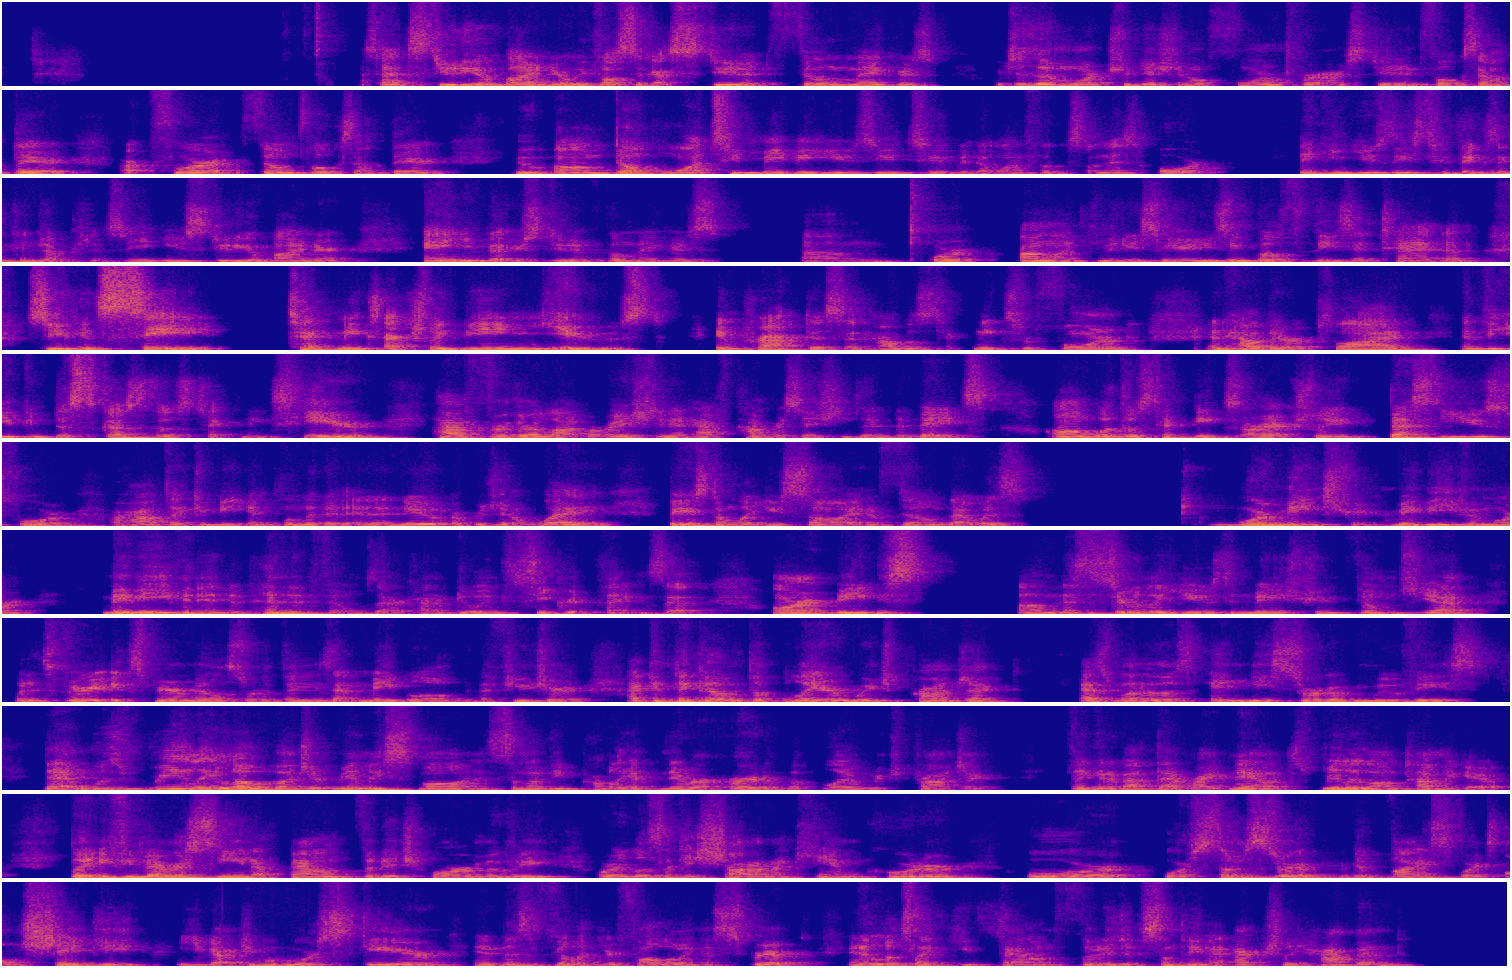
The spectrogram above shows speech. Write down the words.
So that's Studio Binder. We've also got student filmmakers which is a more traditional form for our student folks out there, or for film folks out there who um, don't want to maybe use YouTube and don't want to focus on this, or they can use these two things in conjunction. So you can use Studio Binder and you've got your student filmmakers um, or online community. So you're using both of these in tandem. So you can see techniques actually being used in practice and how those techniques were formed and how they're applied. And then you can discuss those techniques here, have further elaboration and have conversations and debates on what those techniques are actually best used for or how they can be implemented in a new original way based on what you saw in a film that was more mainstream, maybe even more, maybe even independent films that are kind of doing secret things that aren't being um, necessarily used in mainstream films yet, but it's very experimental sort of things that may blow up in the future. I can think of the Blair Witch Project as one of those indie sort of movies that was really low budget, really small, and some of you probably have never heard of the Blair Witch Project, thinking about that right now. It's really long time ago. But if you've ever seen a found footage horror movie where it looks like it's shot on a camcorder or or some sort of device where it's all shaky and you've got people who are scared and it doesn't feel like you're following a script and it looks like you found footage of something that actually happened.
